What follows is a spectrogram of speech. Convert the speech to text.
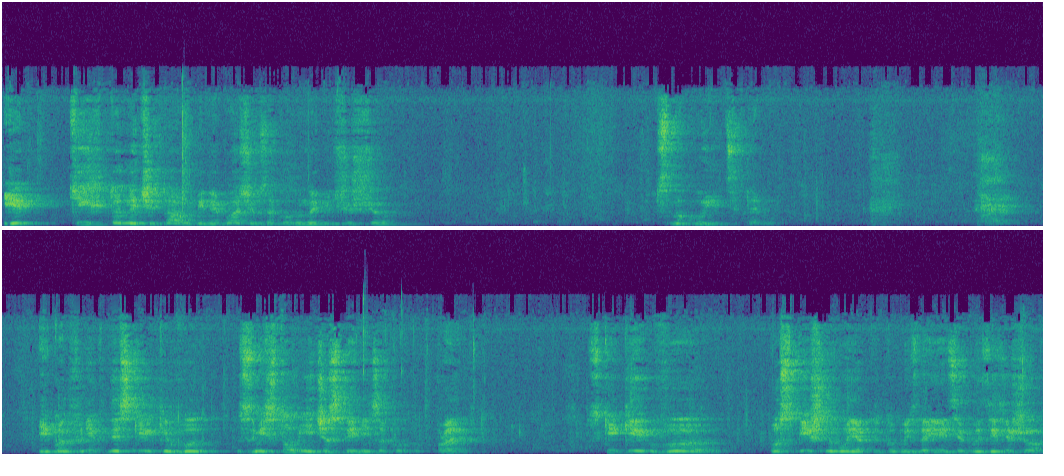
І ті, хто не читав і не бачив закону, найбільше, що смакує цю тему. І конфлікт не скільки в змістовній частині закону, проекту, скільки в поспішному, як комусь здається, коли здається, що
